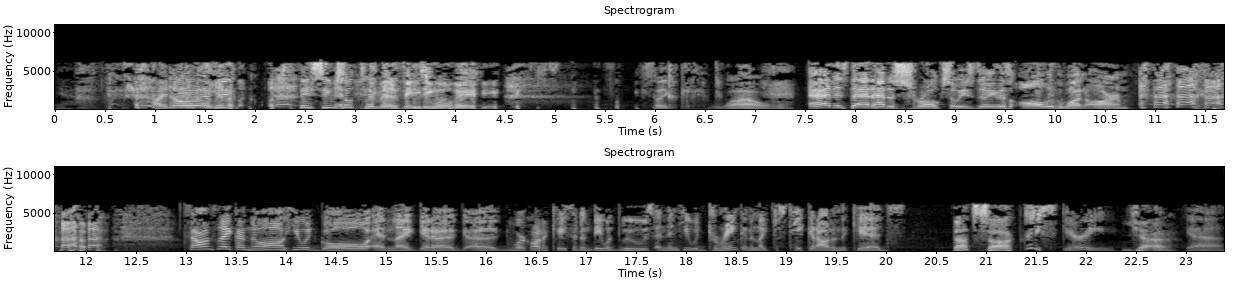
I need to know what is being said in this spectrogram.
yeah. I know every. They seem so timid. these Fading away. It's like, wow. And his dad had a stroke, so he's doing this all with one arm. Sounds like no. He would go and like get a uh, work on a case, and then they would lose, and then he would drink and then like just take it out on the kids. That sucks. Pretty scary. Yeah. Yeah.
